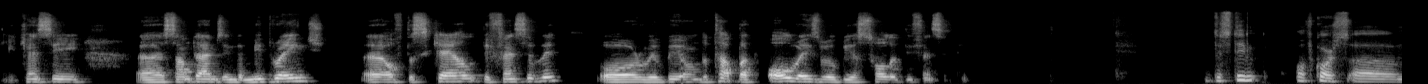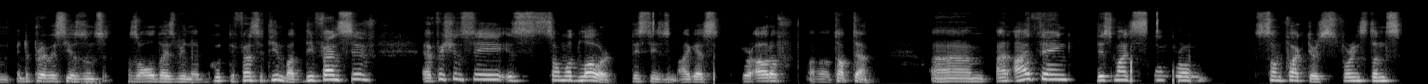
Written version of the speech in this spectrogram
You can see uh, sometimes in the mid range uh, of the scale defensively, or will be on the top, but always will be a solid defensive team. This team, of course, um, in the previous seasons has always been a good defensive team, but defensive efficiency is somewhat lower this season. I guess we're out of uh, top ten, um, and I think this might stem from some factors. For instance,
